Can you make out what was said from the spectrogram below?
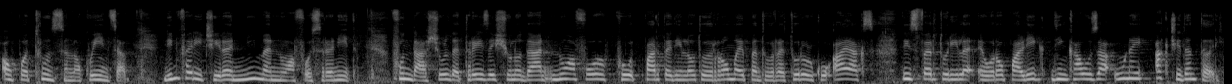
au pătruns în locuință. Din fericire, nimeni nu a fost rănit. Fundașul de 31 de ani nu a făcut parte din lotul Romei pentru returul cu Ajax din sferturile Europa League din cauza unei accidentări.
